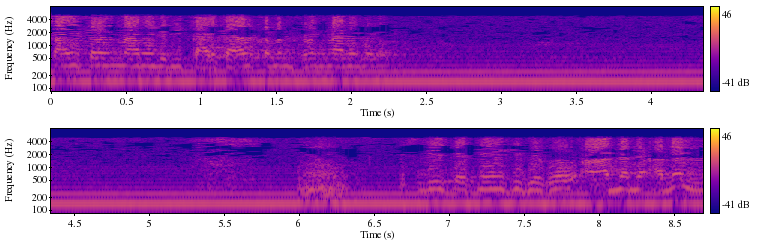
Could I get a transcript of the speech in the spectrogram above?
साइंस समझ में आने लगी, कार्यकाल समझ समझ में आने लगा। इसलिए कहते हैं कि देखो, आनंद अनल,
